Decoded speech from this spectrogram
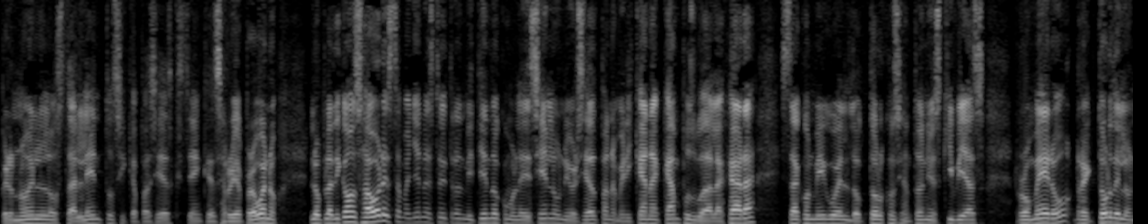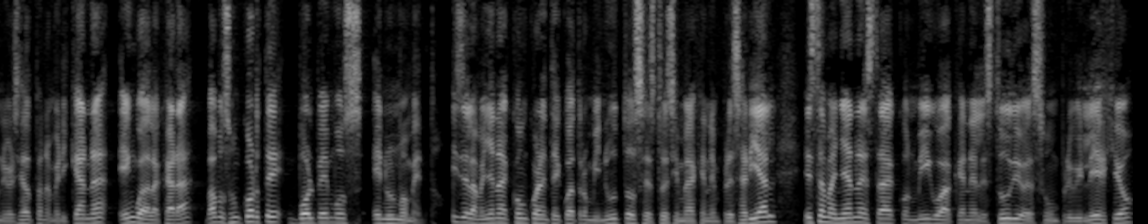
pero no en los talentos y capacidades que tienen que desarrollar. Pero bueno, lo platicamos ahora. Esta mañana estoy transmitiendo, como le decía, en la Universidad Panamericana, Campus Guadalajara. Está conmigo el doctor José Antonio Esquivias Romero, rector de la Universidad Panamericana en Guadalajara. Vamos a un corte, volvemos en un momento. 6 de la mañana con 44 minutos, esto es Imagen Empresarial. Esta mañana está conmigo acá en el estudio, es un privilegio,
